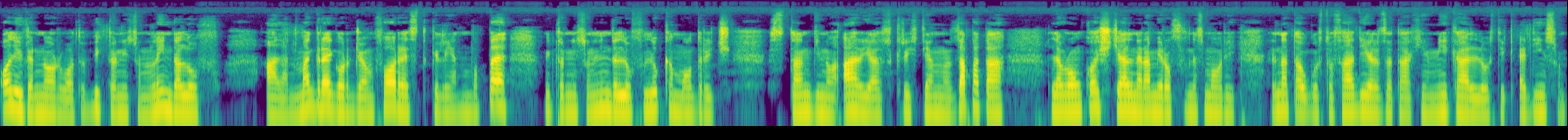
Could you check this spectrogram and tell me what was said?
Oliver Norwood, Wiktor Nilsson Lindelof, Alan McGregor, John Forrest, Kylian Mbappé, Wiktor Nilsson Lindelof, Luka Modric, Stangino Arias, Cristiano Zapata, Lauron Kościelny, Ramiro Funes Mori, Renato Augusto Sadiel, Zatahi, Mikael Lustig, Edinson,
